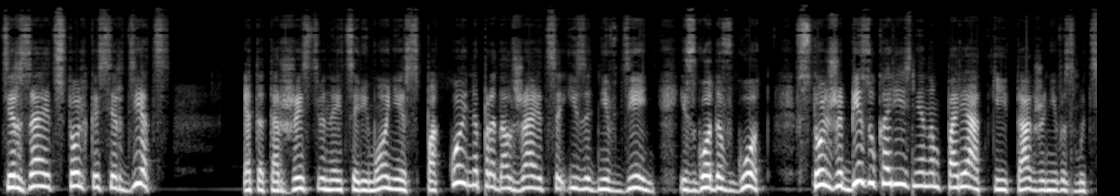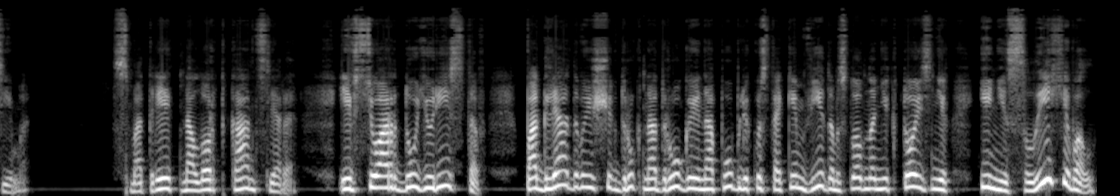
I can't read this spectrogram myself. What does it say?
терзает столько сердец, эта торжественная церемония спокойно продолжается изо дня в день, из года в год, в столь же безукоризненном порядке и так же невозмутимо. Смотреть на лорд-канцлера и всю орду юристов, поглядывающих друг на друга и на публику с таким видом, словно никто из них и не слыхивал,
